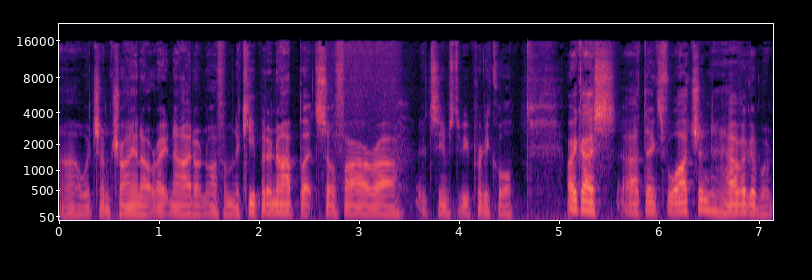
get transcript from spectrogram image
uh, which I'm trying out right now. I don't know if I'm going to keep it or not, but so far uh, it seems to be pretty cool. All right, guys, thanks for watching. Have a good one.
